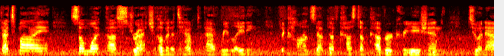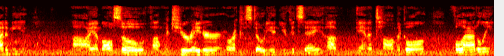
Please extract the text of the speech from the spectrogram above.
that's my somewhat uh, stretch of an attempt at relating the concept of custom cover creation to anatomy. I am also uh, a curator or a custodian, you could say, of anatomical philately.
